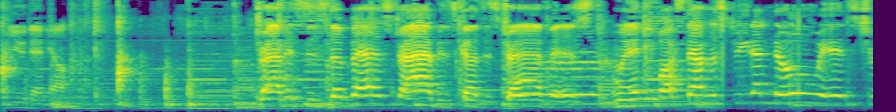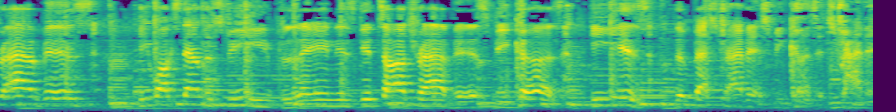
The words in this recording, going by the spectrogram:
For you, Danielle. Travis is the best Travis, cause it's Travis. When he walks down the street, I know it's Travis. He walks down the street playing his guitar, Travis, because he is the best Travis, because it's Travis.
